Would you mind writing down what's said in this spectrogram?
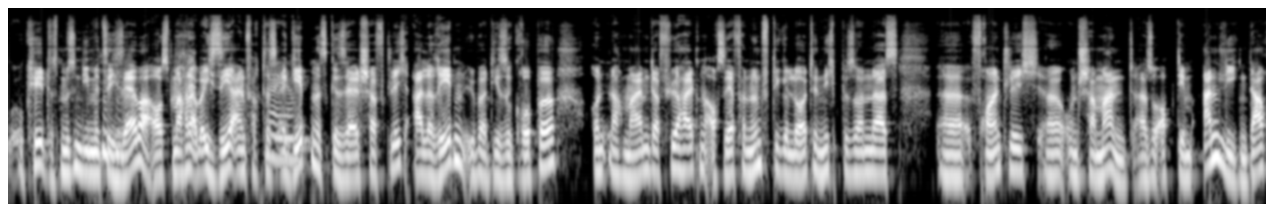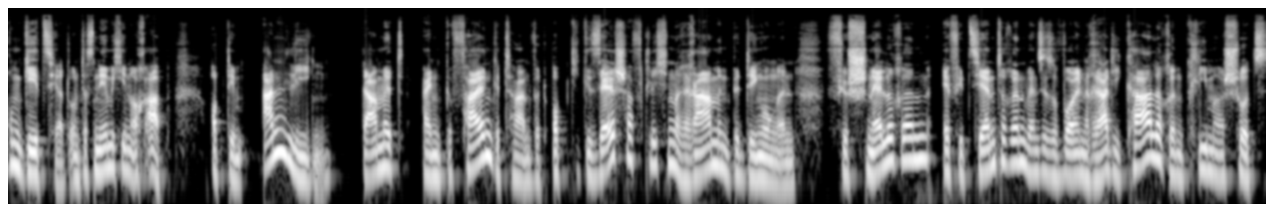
Okay, das müssen die mit sich selber ausmachen, aber ich sehe einfach das ja, ja. Ergebnis gesellschaftlich. Alle reden über diese Gruppe und nach meinem Dafürhalten auch sehr vernünftige Leute nicht besonders äh, freundlich äh, und charmant. Also ob dem Anliegen, darum geht es ja, und das nehme ich Ihnen auch ab, ob dem Anliegen damit ein Gefallen getan wird, ob die gesellschaftlichen Rahmenbedingungen für schnelleren, effizienteren, wenn Sie so wollen, radikaleren Klimaschutz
